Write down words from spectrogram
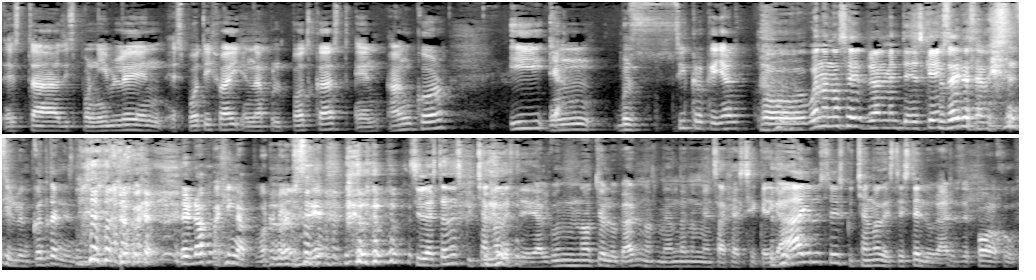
está disponible en Spotify, en Apple Podcast, en Anchor y en pues Sí, creo que ya. O, bueno, no sé, realmente es que. Pues ahí les avisan si lo encuentran en, en una página porno, no sé. Si lo están escuchando desde algún otro lugar, nos mandan un mensaje así que diga, ah, yo lo estoy escuchando desde este lugar. Desde Pornhub.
